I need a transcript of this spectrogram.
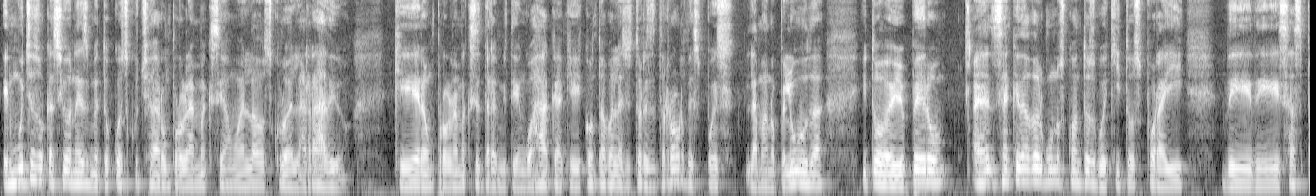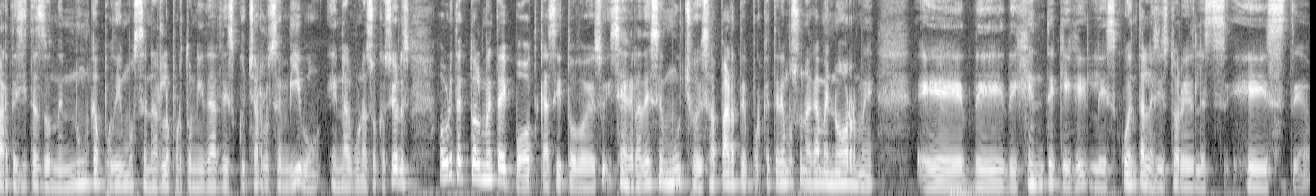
En muchas ocasiones me tocó escuchar un programa que se llamó El lado oscuro de la radio, que era un programa que se transmitía en Oaxaca, que contaba las historias de terror, después La mano peluda y todo ello, pero eh, se han quedado algunos cuantos huequitos por ahí de, de, esas partecitas donde nunca pudimos tener la oportunidad de escucharlos en vivo en algunas ocasiones. Ahorita actualmente hay podcast y todo eso, y se agradece mucho esa parte porque tenemos una gama enorme eh, de, de, gente que les cuenta las historias, les, este,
